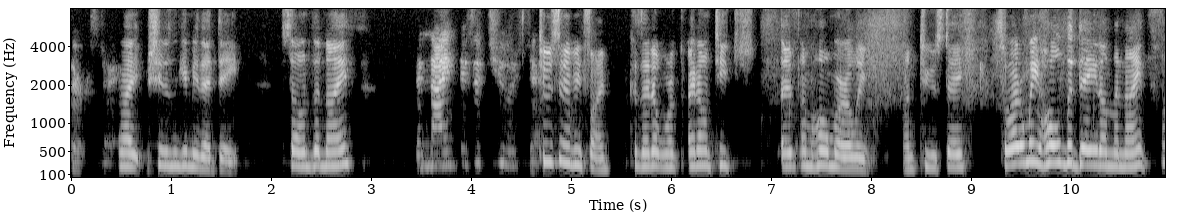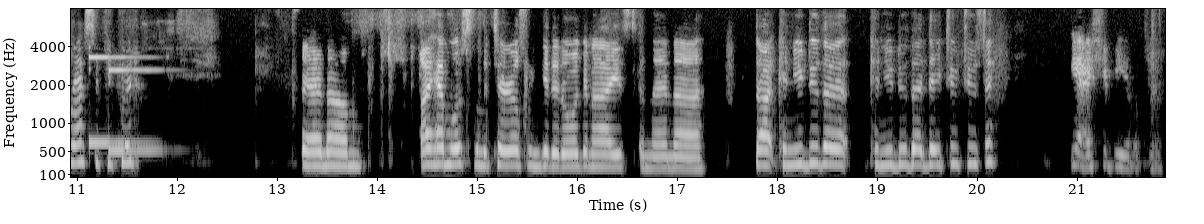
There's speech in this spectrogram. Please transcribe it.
Thursday. right, she doesn't give me that date. So the ninth, The ninth is a Tuesday. Tuesday would be fine because I don't work, I don't teach, I'm home early on Tuesday. So why don't we hold the date on the 9th for us if you could? And um, I have most of the materials, we can get it organized and then uh, Dot, can you do the, can you do that day too, Tuesday? Yeah, I should be able to.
